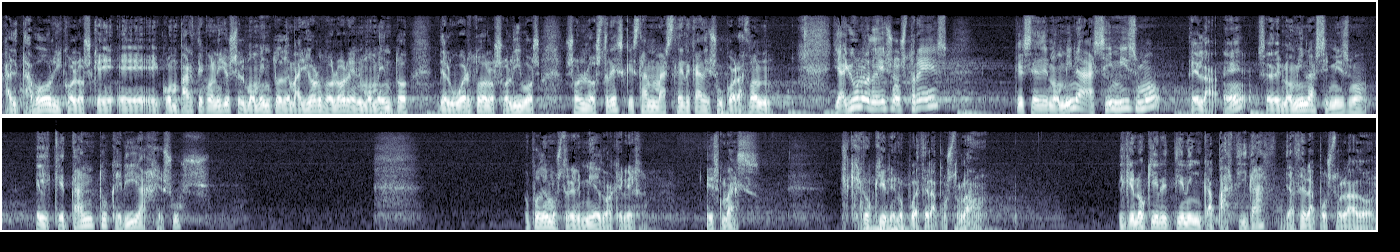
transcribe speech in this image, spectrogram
al tabor y con los que eh, comparte con ellos el momento de mayor dolor, el momento del huerto de los olivos. Son los tres que están más cerca de su corazón. Y hay uno de esos tres que se denomina a sí mismo, tela, ¿eh? se denomina a sí mismo el que tanto quería Jesús. No podemos tener miedo a querer. Es más, el que no quiere no puede hacer apostolado. El que no quiere tiene incapacidad de hacer apostolado.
